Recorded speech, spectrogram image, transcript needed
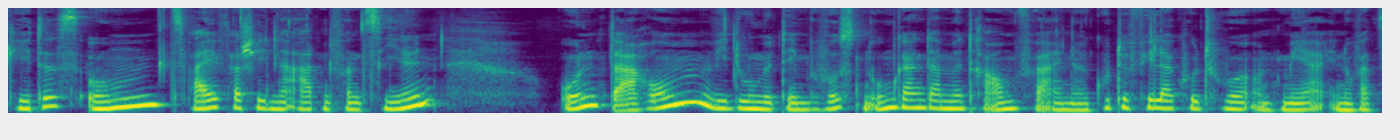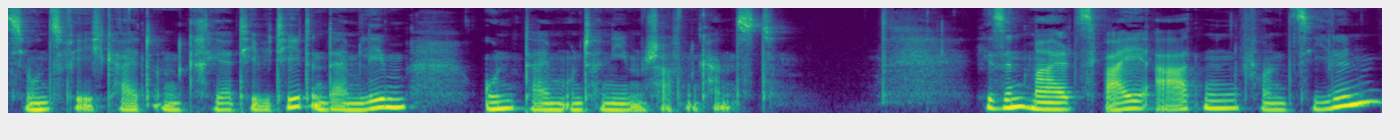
Geht es um zwei verschiedene Arten von Zielen und darum, wie du mit dem bewussten Umgang damit Raum für eine gute Fehlerkultur und mehr Innovationsfähigkeit und Kreativität in deinem Leben und deinem Unternehmen schaffen kannst. Hier sind mal zwei Arten von Zielen,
